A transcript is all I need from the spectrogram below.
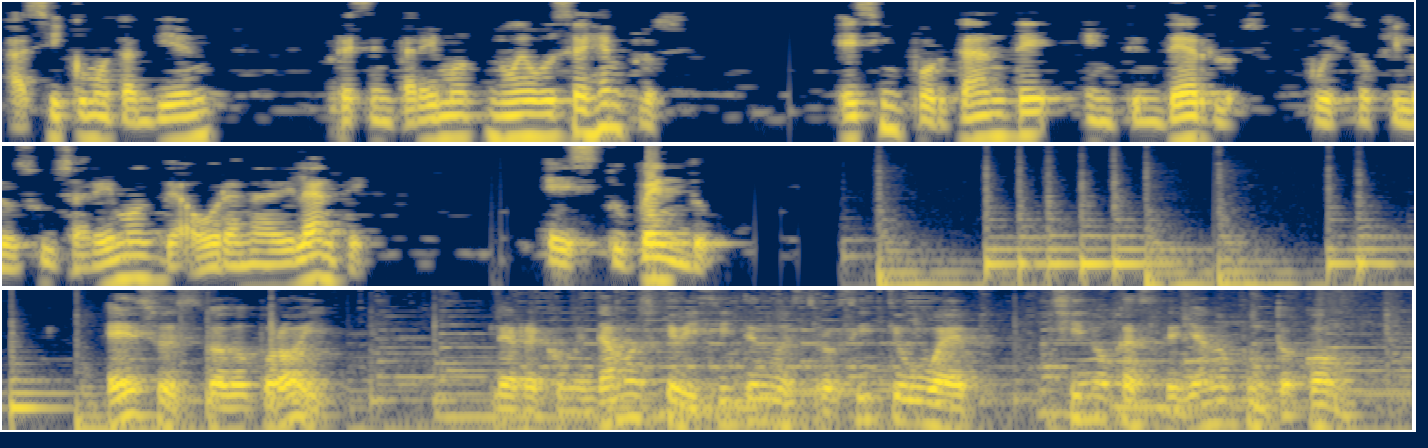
así como también presentaremos nuevos ejemplos. Es importante entenderlos, puesto que los usaremos de ahora en adelante. Estupendo. Eso es todo por hoy. Le recomendamos que visite nuestro sitio web chinocastellano.com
